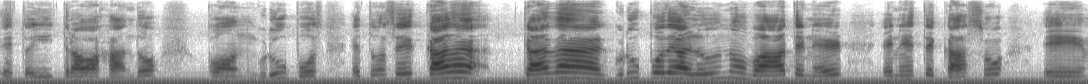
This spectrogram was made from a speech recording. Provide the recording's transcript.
estoy trabajando con grupos entonces cada cada grupo de alumnos va a tener en este caso em,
